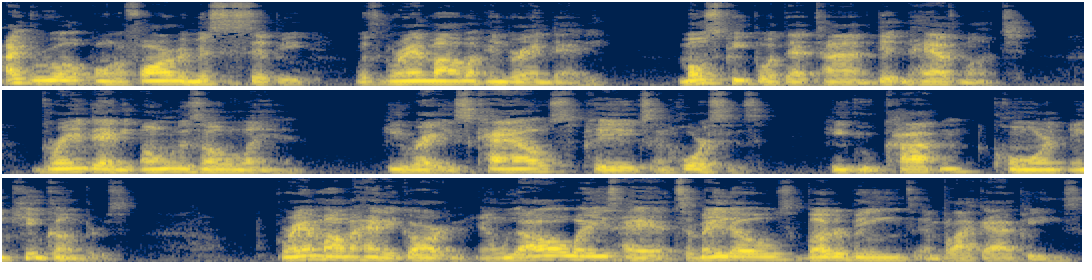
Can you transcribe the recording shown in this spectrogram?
I grew up on a farm in Mississippi with grandmama and granddaddy. Most people at that time didn't have much. Granddaddy owned his own land. He raised cows, pigs, and horses. He grew cotton, corn, and cucumbers. Grandmama had a garden, and we always had tomatoes, butter beans, and black-eyed peas.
